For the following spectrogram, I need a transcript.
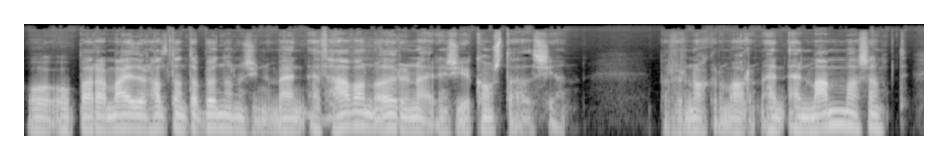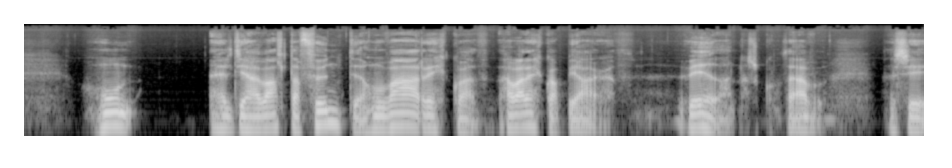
og, og bara mæður haldanda bönnunum sínum en, en það var nú öðru nær eins og ég kom staðið síðan bara fyrir nokkrum árum en, en mamma samt, hún held ég hef alltaf fundið að hún var eitthvað það var eitthvað bjagað við hana sko. það, þessi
